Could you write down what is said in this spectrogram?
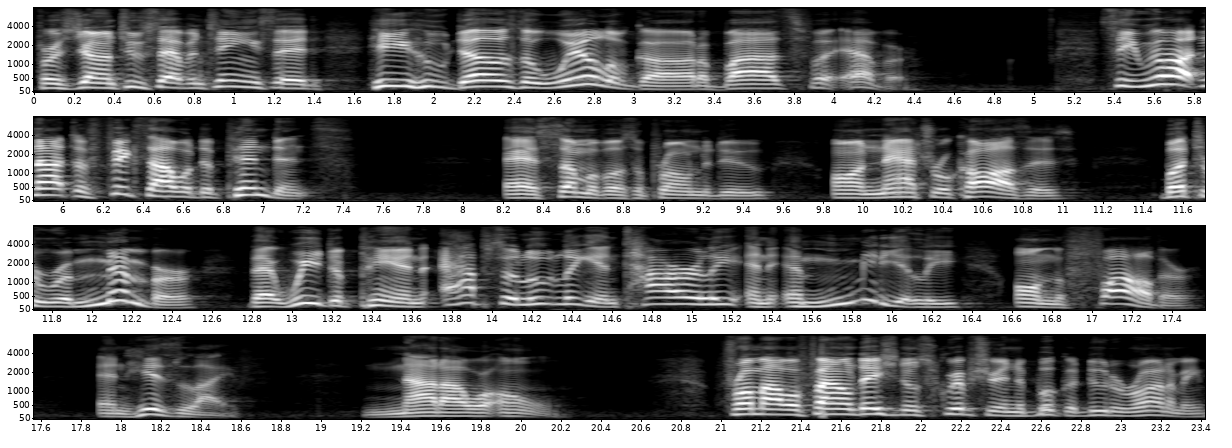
First John 2:17 said, "He who does the will of God abides forever." See, we ought not to fix our dependence, as some of us are prone to do, on natural causes, but to remember that we depend absolutely, entirely, and immediately on the Father and His life, not our own from our foundational scripture in the book of Deuteronomy,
